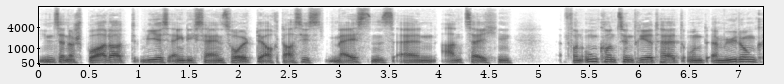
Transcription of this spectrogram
in seiner Sportart, wie es eigentlich sein sollte. Auch das ist meistens ein Anzeichen von Unkonzentriertheit und Ermüdung.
